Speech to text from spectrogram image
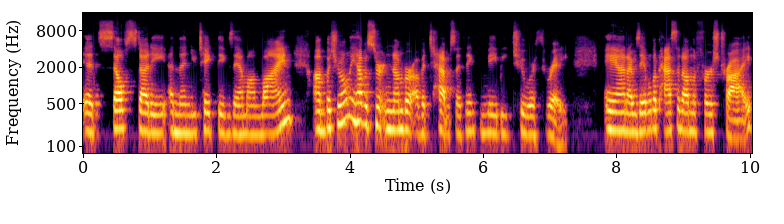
it's self-study and then you take the exam online. Um, but you only have a certain number of attempts i think maybe two or three. And i was able to pass it on the first try.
